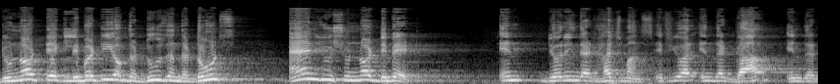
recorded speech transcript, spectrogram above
do not take liberty of the do's and the don'ts, and you should not debate in during that Hajj months. If you are in that garb, in that,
